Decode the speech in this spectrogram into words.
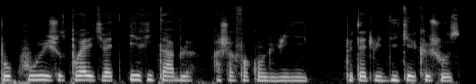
beaucoup les choses pour elle et qui va être irritable à chaque fois qu'on lui peut-être lui dit quelque chose.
